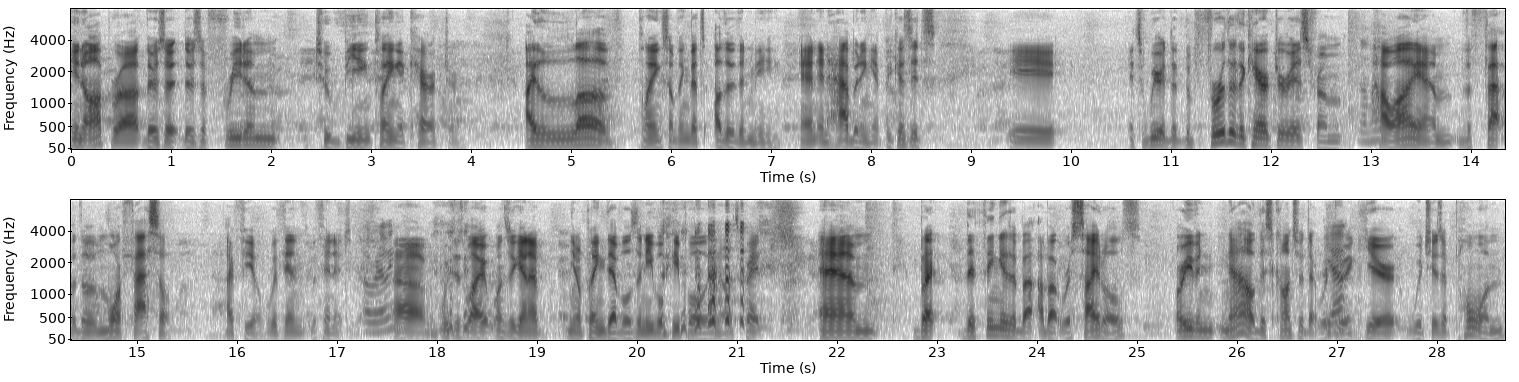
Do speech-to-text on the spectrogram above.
in opera, there's a there's a freedom to being playing a character. I love playing something that's other than me and inhabiting it because it's it, it's weird. The, the further the character is from how I am, the fa- the more facile I feel within within it Oh, really? um, which is why once again, I, you know, playing devils and evil people, you know, it's great. Um, but the thing is about about recitals, or even now this concert that we're Yeah. doing here, which is a poem.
